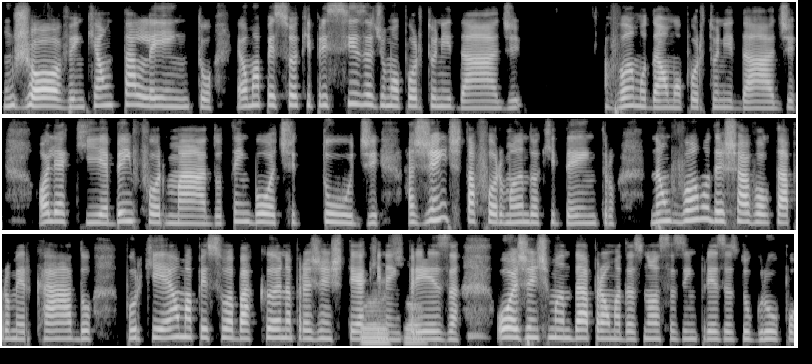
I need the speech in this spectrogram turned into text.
um jovem que é um talento, é uma pessoa que precisa de uma oportunidade, vamos dar uma oportunidade. Olha aqui, é bem formado, tem boa atitude, a gente está formando aqui dentro, não vamos deixar voltar para o mercado, porque é uma pessoa bacana para gente ter aqui Olha na só. empresa, ou a gente mandar para uma das nossas empresas do grupo".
